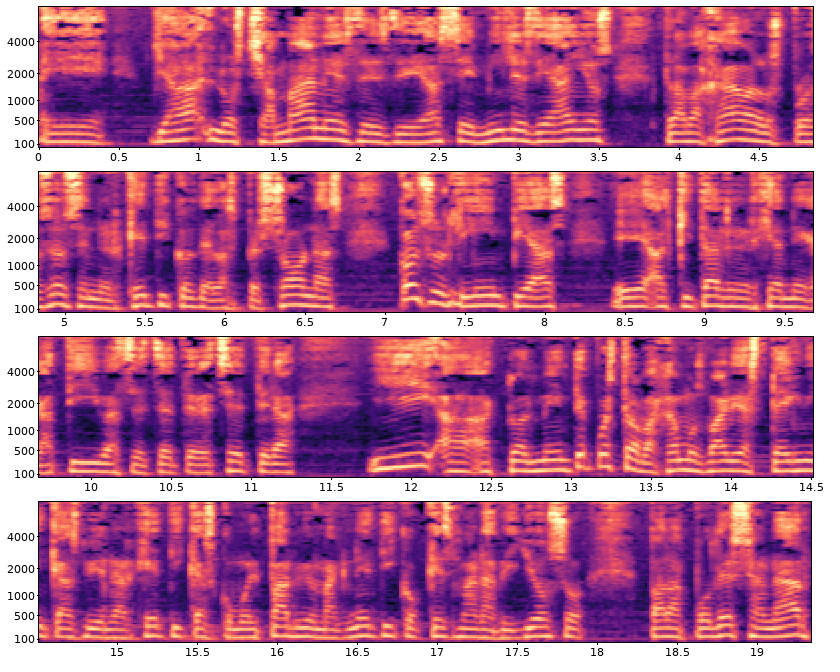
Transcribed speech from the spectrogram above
eh, ya los chamanes desde hace miles de años trabajaban los procesos energéticos de las personas con sus limpias, eh, al quitar energías negativas, etcétera, etcétera y actualmente pues trabajamos varias técnicas bioenergéticas como el par biomagnético que es maravilloso para poder sanar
